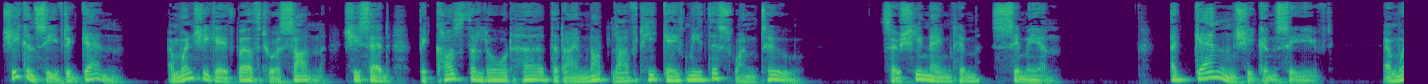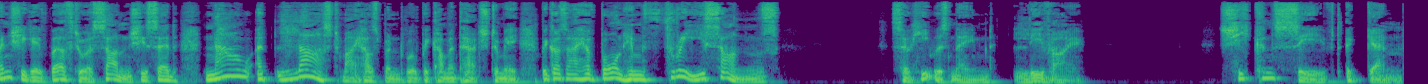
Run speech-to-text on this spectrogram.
She conceived again, and when she gave birth to a son, she said, Because the Lord heard that I am not loved, he gave me this one too. So she named him Simeon. Again she conceived, And when she gave birth to a son, she said, Now at last my husband will become attached to me, because I have borne him three sons. So he was named Levi. She conceived again,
